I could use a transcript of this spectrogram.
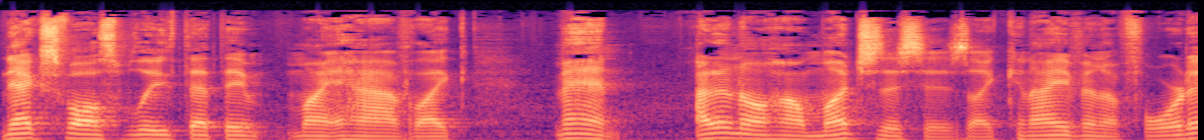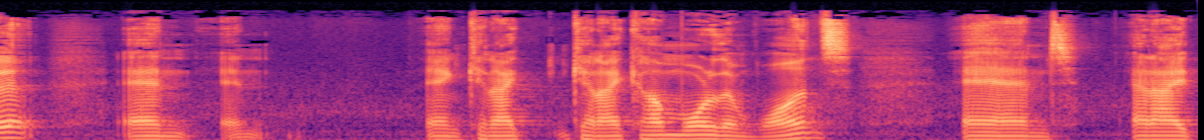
Next false belief that they might have, like, man, I don't know how much this is. Like, can I even afford it? And and and can I can I come more than once? And and I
